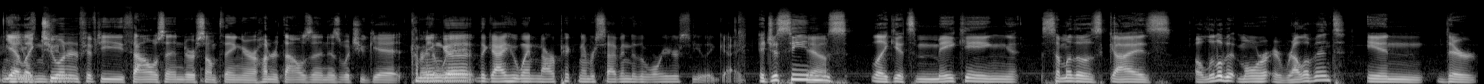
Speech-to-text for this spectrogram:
yeah, like in the two G hundred League. fifty thousand or something, or hundred thousand is what you get. Kuminga, away. the guy who went in our pick number seven to the Warriors, G League guy. it just seems like it's making some of those guys a little bit more irrelevant in their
